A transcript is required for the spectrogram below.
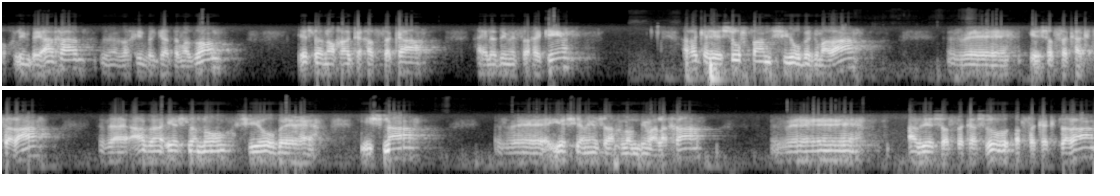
אוכלים ביחד ומברכים ברכת המזון, יש לנו אחר כך הפסקה, הילדים משחקים, אחר כך יש שוב פעם שיעור בגמרא, ויש הפסקה קצרה, ואז יש לנו שיעור במשנה, ויש ימים שאנחנו לומדים הלכה, ואז יש הפסקה שוב, הפסקה קצרה,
